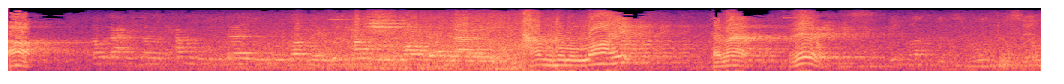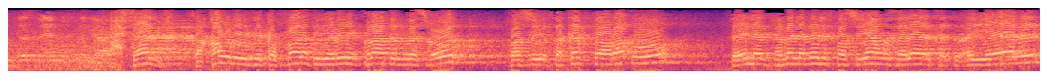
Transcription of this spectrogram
آه. الحمد لله تمام. غيره. احسن كقوله في كفارة اليمين قراءة ابن مسعود فكفارته فإن فمن لم يجد فصيام ثلاثة أيام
